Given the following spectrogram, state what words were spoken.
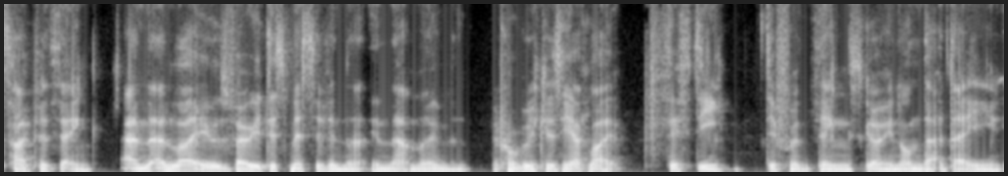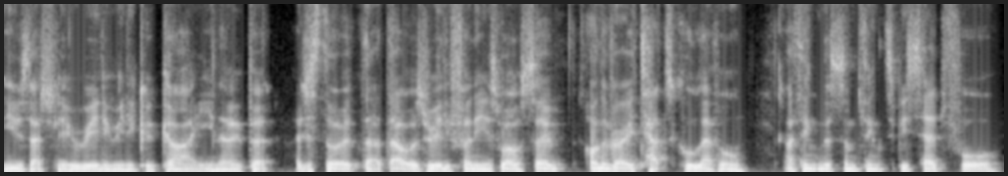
type of thing. And and like it was very dismissive in that in that moment, probably because he had like fifty different things going on that day. He was actually a really really good guy, you know. But I just thought that that was really funny as well. So on a very tactical level, I think there's something to be said for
